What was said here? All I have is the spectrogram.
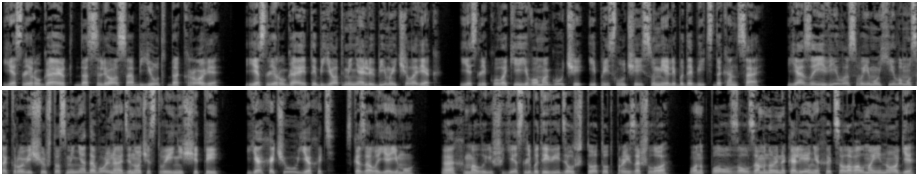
если ругают до слез, а бьют до крови. Если ругает и бьет меня любимый человек. Если кулаки его могучи и при случае сумели бы добить до конца. Я заявила своему хилому сокровищу, что с меня довольно одиночества и нищеты. «Я хочу уехать», — сказала я ему. «Ах, малыш, если бы ты видел, что тут произошло. Он ползал за мной на коленях и целовал мои ноги.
